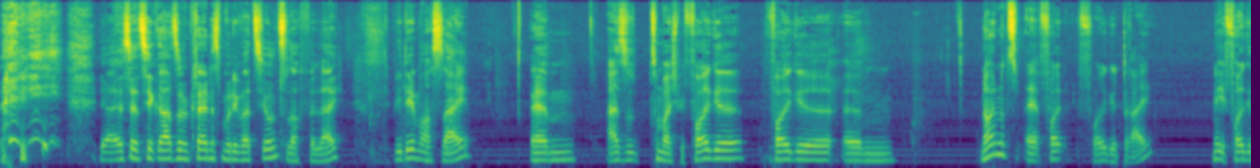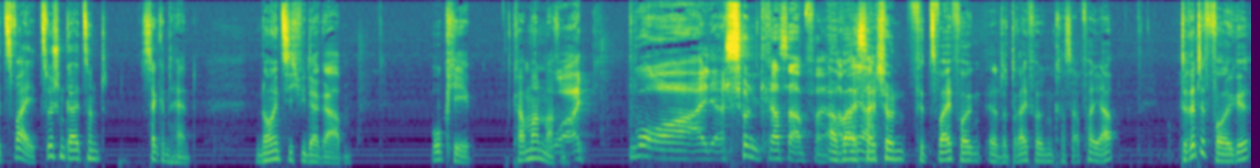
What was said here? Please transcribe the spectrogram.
ja, ist jetzt hier gerade so ein kleines Motivationsloch vielleicht. Wie dem auch sei. Ähm, also zum Beispiel Folge, Folge, ähm, 29, äh, Fol Folge 3? Nee, Folge 2. Zwischen Guides und Secondhand. 90 Wiedergaben. Okay, kann man machen. Boah, boah, Alter, ist schon ein krasser Abfall. Aber, ist ja. halt schon für zwei Folgen, äh, oder drei Folgen krasser Abfall, ja. Dritte Folge,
